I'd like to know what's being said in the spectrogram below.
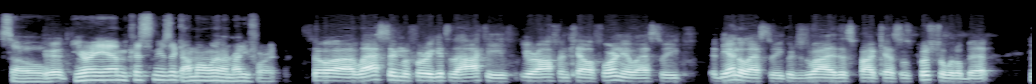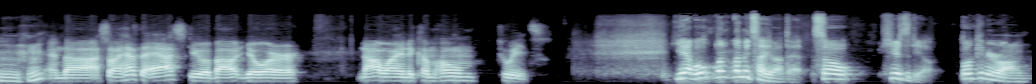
So Good. here I am, Christmas music. I'm all in. I'm ready for it. So uh, last thing before we get to the hockey, you were off in California last week, at the end of last week, which is why this podcast was pushed a little bit. Mm-hmm. And uh, so I have to ask you about your not wanting to come home tweets. Yeah, well, let, let me tell you about that. So here's the deal. Don't get me wrong.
